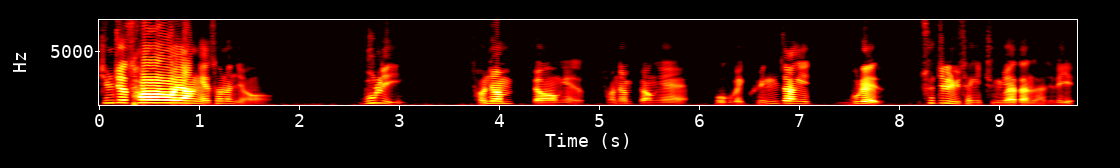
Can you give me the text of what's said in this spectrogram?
심지어 서양에서는요. 물이 전염병의 전염병의 보급에 굉장히 물의 수질 위생이 중요하다는 사실이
